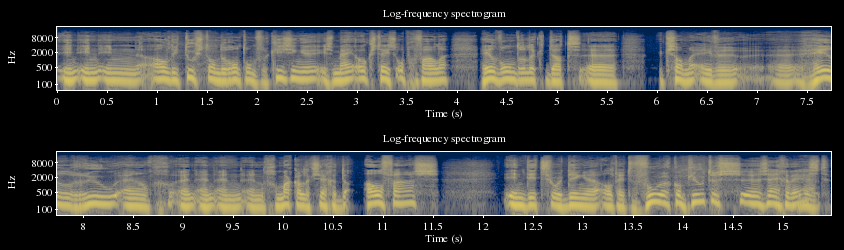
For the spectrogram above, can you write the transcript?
in, in, in al die toestanden rondom verkiezingen is mij ook steeds opgevallen. Heel wonderlijk dat. ik zal maar even heel ruw en, en, en, en gemakkelijk zeggen, de alfa's in dit soort dingen altijd voor computers eh, zijn geweest.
